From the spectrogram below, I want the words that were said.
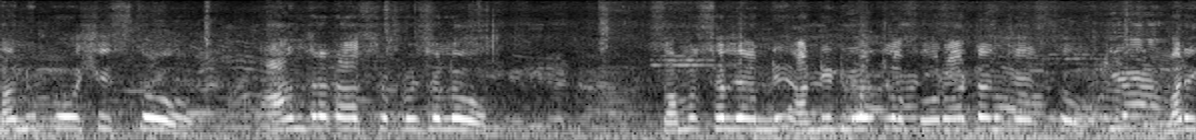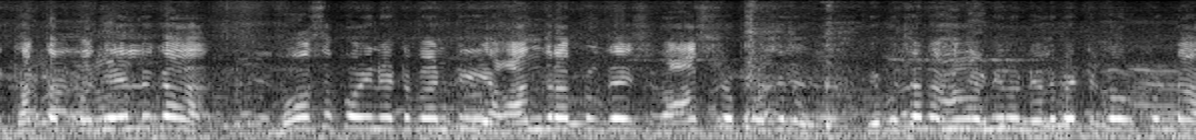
తను పోషిస్తూ ఆంధ్ర రాష్ట్ర ప్రజలు సమస్యలు అన్ని అన్నిటి పట్ల పోరాటం చేస్తూ మరి గత పదేళ్ళుగా మోసపోయినటువంటి ఆంధ్రప్రదేశ్ రాష్ట్ర ప్రజలు విభజన హామీలు నిలబెట్టుకోకుండా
